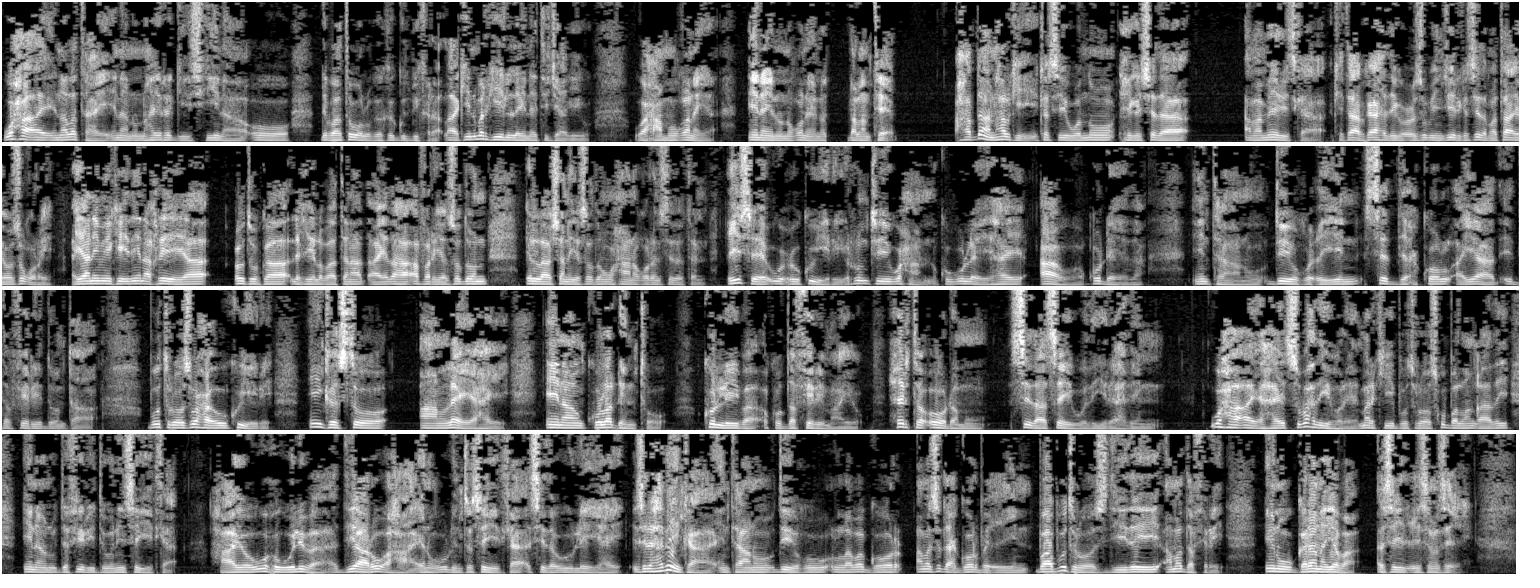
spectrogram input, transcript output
waxa ay inala tahay inaannu nahay raggiisiina oo dhibaato walba ka gudbi kara. Laakiin markii layna tijaabiyo waxaa muuqanaya inaynu noqonayno dhalanteed. Haddaan halkii ka sii wadno xigashada ama meeriska kitaabka axdiga cusub injiilka sida mataayo hoosu qoray ayaan iminka idiin akhriyayaa cutubka lix iyo labaatanaad aayadaha afar iyo soddon ilaa shan iyo soddon waxaana qoran sida tan. Ciise wuxuu ku yidhi runtii waxaan kugu leeyahay caawa qudheeda. Intaanu diiqu ciyin saddex kol ayaad idafiri doontaa. Butros waxa uu ku yidhi inkastoo aan leeyahay inaan kula dhinto kolleyba ku dafiri maayo. Xirta oo dhammu sidaasay wada yidhaahdeen. Waxa ay ahayd subaxdii hore markii butros ku ballan qaaday inaannu dafiri doonin sayidka haayo wuxuu weliba diyaar u ahaa inuu u dhinto sayidka sida uu leeyahay. Isla habeenka intaanu diiqu laba goor ama saddex goor baciyin baa butros diiday ama dafiray inuu garanayaba sayid ciise masiix.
